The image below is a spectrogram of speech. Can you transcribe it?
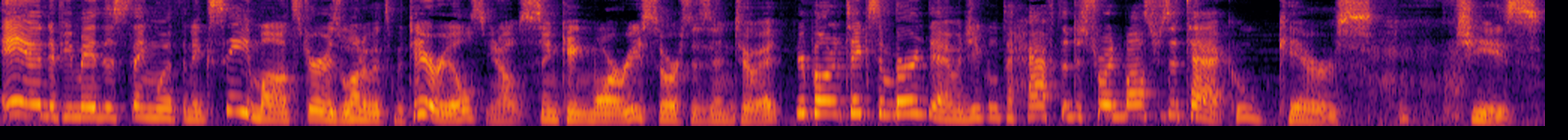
And if you made this thing with an Xyz monster as one of its materials, you know, sinking more resources into it, your opponent takes some burn damage equal to half the destroyed monster's attack. Who cares? Jeez.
